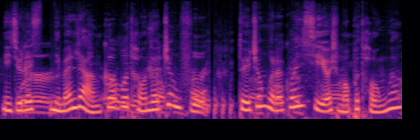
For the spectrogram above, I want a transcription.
你觉得你们两个不同的政府对中国的关系有什么不同吗？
